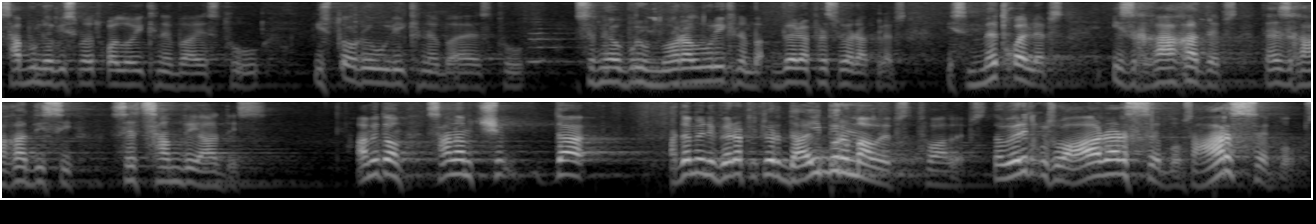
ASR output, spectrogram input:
საბუნების მეტყველო იქნება ეს თუ ისტორიული იქნება ეს თუ ზნეობრივ მორალური იქნება ვერაფერს ვერ აკლებს. ის მეტყველებს ის ღაღადებს და ეს ღაღადისი ზეცამდე ადის. ამიტომ სანამ და ადამიანი ვერაფერს ვერ დაიბრმავებს თვალებს და ვერ იტყვის რომ არ არსებობს არსებობს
